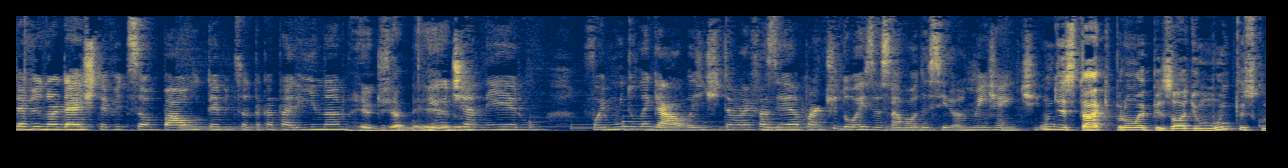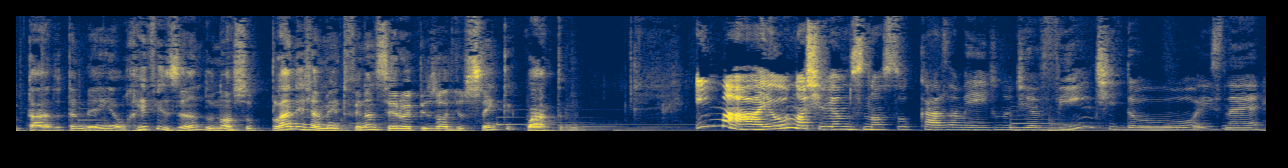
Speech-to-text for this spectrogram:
Teve do Nordeste, teve de São Paulo, teve de Santa Catarina. Rio de Janeiro. Rio de Janeiro. Foi muito legal. A gente ainda vai fazer a parte 2 dessa roda esse ano, hein, gente? Um destaque para um episódio muito escutado também é o Revisando o Nosso Planejamento Financeiro, episódio 104. Em maio, nós tivemos nosso casamento no dia 22, né?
